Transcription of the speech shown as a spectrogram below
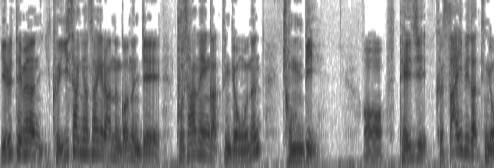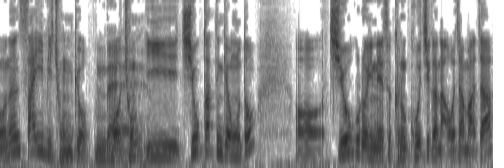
이를테면 그 이상 현상이라는 거는 이제 부산행 같은 경우는 좀비, 어 돼지 그 사이비 같은 경우는 사이비 종교 네. 뭐이 지옥 같은 경우도 어 지옥으로 인해서 그런 고지가 나오자마자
